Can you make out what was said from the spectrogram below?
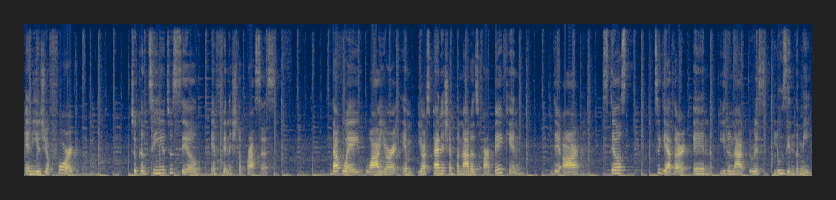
And use your fork to continue to seal and finish the process. That way, while your, your Spanish empanadas are baking, they are still together and you do not risk losing the meat.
